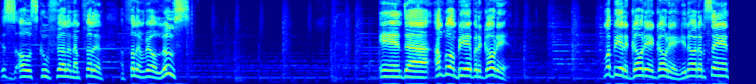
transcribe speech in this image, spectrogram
This is old school feeling. I'm feeling I'm feeling real loose, and uh, I'm gonna be able to go there. I'm gonna be able to go there, go there. You know what I'm saying?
